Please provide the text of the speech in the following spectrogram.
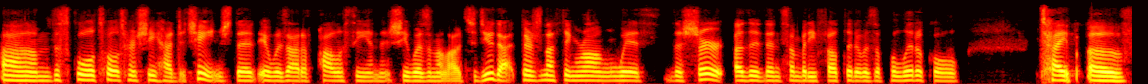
um, the school told her she had to change, that it was out of policy and that she wasn't allowed to do that. There's nothing wrong with the shirt other than somebody felt that it was a political type of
